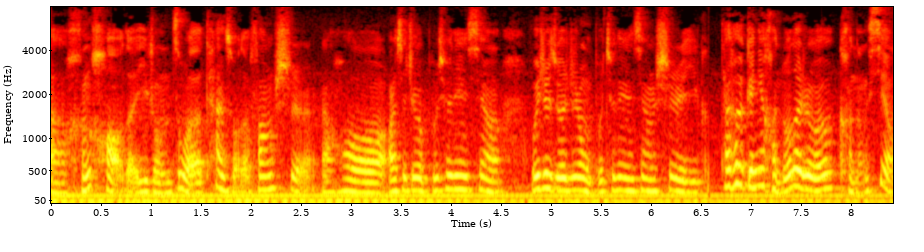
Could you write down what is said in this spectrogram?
呃，很好的一种自我的探索的方式，然后而且这个不确定性，我一直觉得这种不确定性是一个，它会给你很多的这个可能性，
